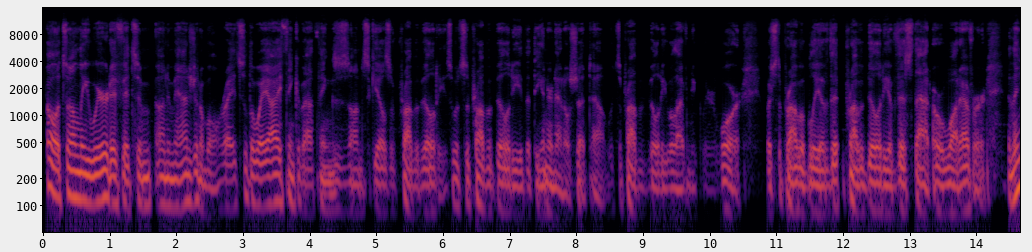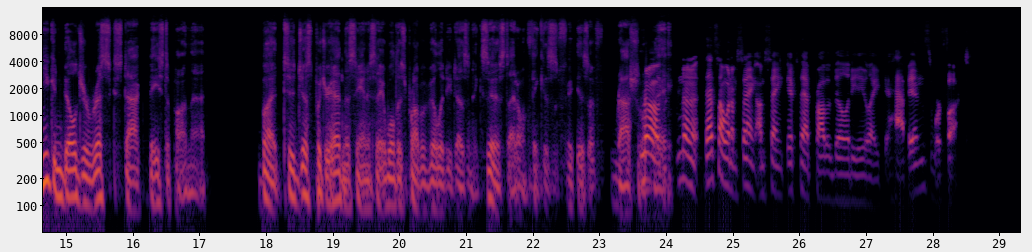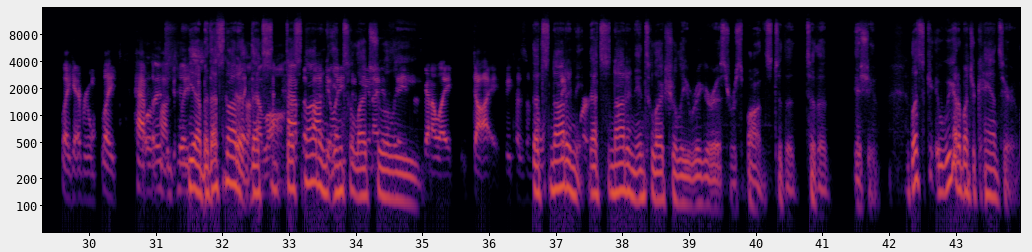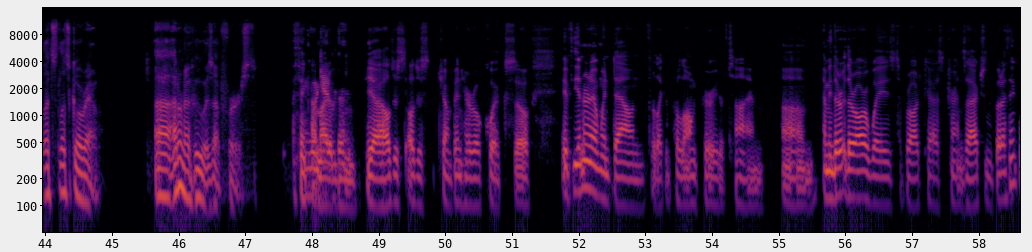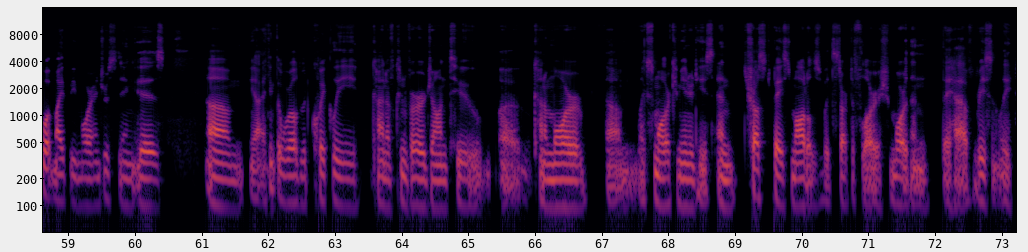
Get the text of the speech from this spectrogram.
Oh, it's only weird if it's unimaginable, right? So the way I think about things is on scales of probabilities. What's the probability that the internet will shut down? What's the probability we'll have nuclear war? What's the probability of the probability of this, that, or whatever? And then you can build your risk stack based upon that. But to just put your head in the sand and say, "Well, this probability doesn't exist," I don't think is is a rational no, way. No, no, that's not what I'm saying. I'm saying if that probability like happens, we're fucked like everyone like half well, the population yeah but that's not a that's that's not an intellectually gonna like die because of that's not an work. that's not an intellectually rigorous response to the to the issue. Let's we got a bunch of cans here. Let's let's go around. Uh i don't know who was up first. I think i might have been yeah i'll just i'll just jump in here real quick. So if the internet went down for like a prolonged period of time um, I mean, there there are ways to broadcast transactions, but I think what might be more interesting is, um, yeah, I think the world would quickly kind of converge onto uh, kind of more um, like smaller communities, and trust-based models would start to flourish more than they have recently.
